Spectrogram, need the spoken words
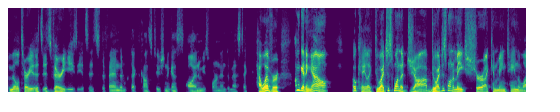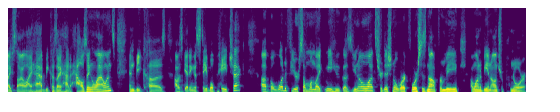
the military it's, it's very easy. It's it's defend and protect the constitution against all enemies foreign and domestic. However i'm getting out okay like do i just want a job? Do i just want to make sure i can maintain the lifestyle i had because i had a housing allowance and because i was getting a stable paycheck? Uh, but what if you're someone like me who goes you know what? Traditional workforce is not for me. I want to be an entrepreneur.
